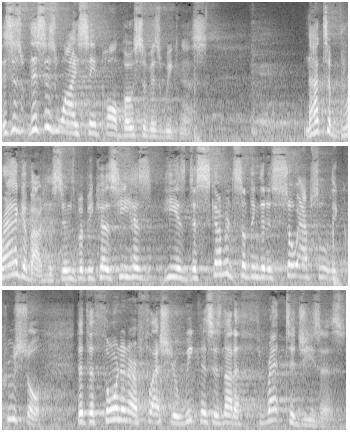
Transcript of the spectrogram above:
This is, this is why St. Paul boasts of his weakness. Not to brag about his sins, but because he has, he has discovered something that is so absolutely crucial that the thorn in our flesh, your weakness, is not a threat to Jesus.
